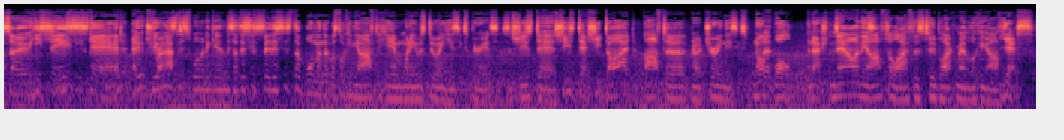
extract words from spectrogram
So he sees. scared Who, who is this woman again? So this is this is the woman that was looking after him when he was doing his experiences. And she's dead. She's dead. She died after, you know, during these, ex- not while an actual. now in the afterlife, there's two black men looking after. Yes.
